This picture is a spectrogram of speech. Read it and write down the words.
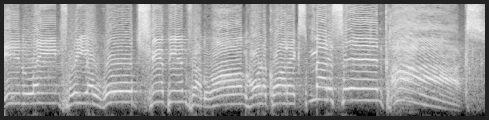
In lane three, a world champion from Longhorn Aquatics, Madisyn Cox.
